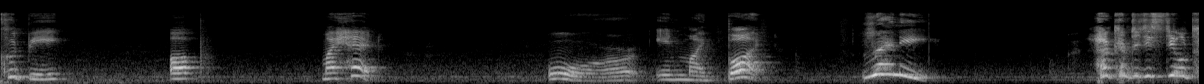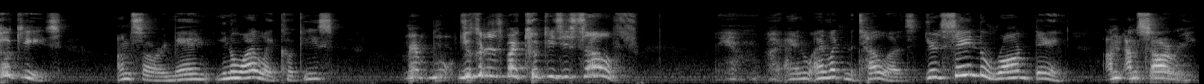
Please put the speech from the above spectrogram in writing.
could be up my head or in my butt. Lenny! How come did you steal cookies? I'm sorry, man. You know I like cookies. You could just buy cookies yourself. I, I, I like Nutellas. You're saying the wrong thing. I'm, I'm sorry.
